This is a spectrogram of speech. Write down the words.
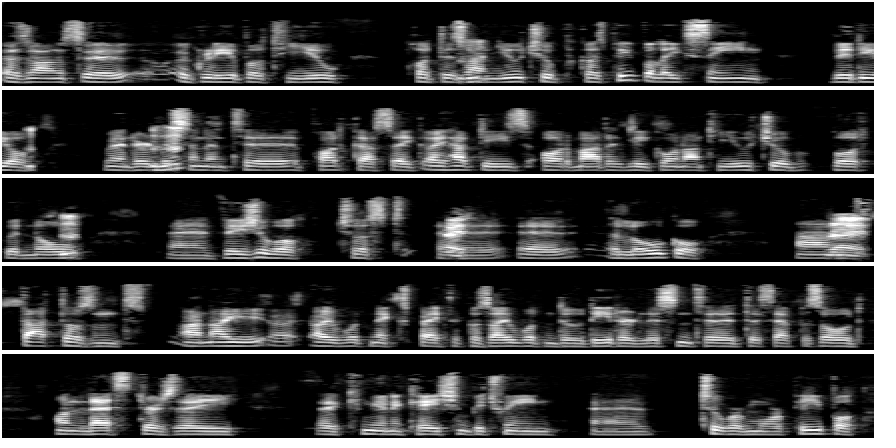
as long as it's agreeable to you, put this mm-hmm. on YouTube because people like seeing video. Mm-hmm when they're mm-hmm. listening to podcasts. Like I have these automatically going onto YouTube, but with no mm-hmm. uh, visual, just right. a, a, logo. And right. that doesn't, and I, I wouldn't expect it because I wouldn't do it either. Listen to this episode unless there's a, a communication between uh, two or more people.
